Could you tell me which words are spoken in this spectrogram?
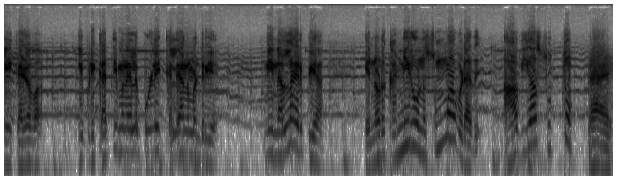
ஏ கிழவா இப்படி கத்தி மனையில புள்ளை கல்யாணம் பண்றியே. நீ நல்லா இருப்பியா? என்னோட கண்ணீர் உன்னை சும்மா விடாது. ஆவியா சுத்தம். டேய்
